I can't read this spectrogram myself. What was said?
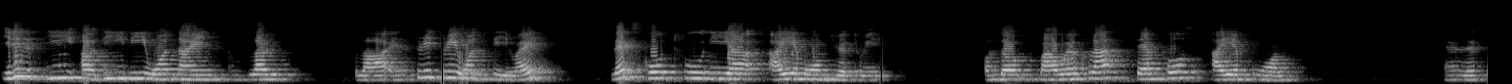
it is D, uh, DB19 blah blah and 331C, right? Let's go to the uh, directory. On the malware class samples IAM worm. And let's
